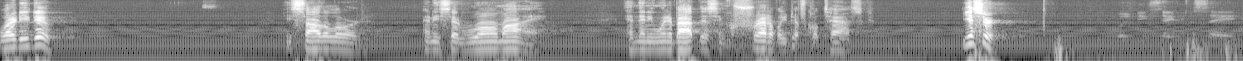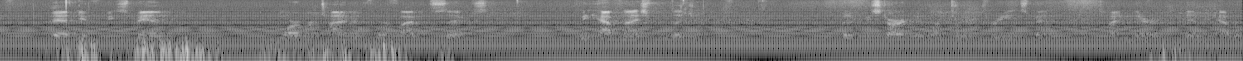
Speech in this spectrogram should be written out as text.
what did he do? He saw the Lord and he said, Woe am I. And then he went about this incredibly difficult task. Yes, sir. Would it be safe to say that if we spend more of our time in four, five, and six, we have nice religion? But if we start in one, two, and three and spend time there, then we have a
